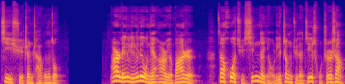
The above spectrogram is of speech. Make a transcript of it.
继续侦查工作。二零零六年二月八日，在获取新的有力证据的基础之上，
